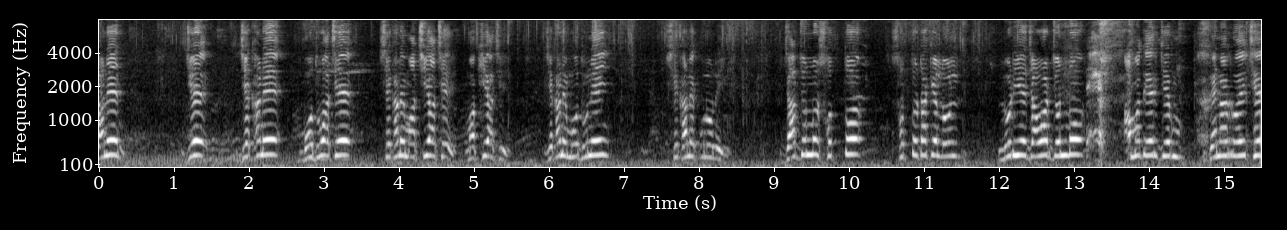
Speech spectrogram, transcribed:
জানেন যে যেখানে মধু আছে, সেখানে মাছি আছে, মাখি আছে। যেখানে মধু নেই, সেখানে কোনো নেই। যার জন্য সত্য, সত্যটাকে লড়িয়ে যাওয়ার জন্য আমাদের যে ব্যানার রয়েছে,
